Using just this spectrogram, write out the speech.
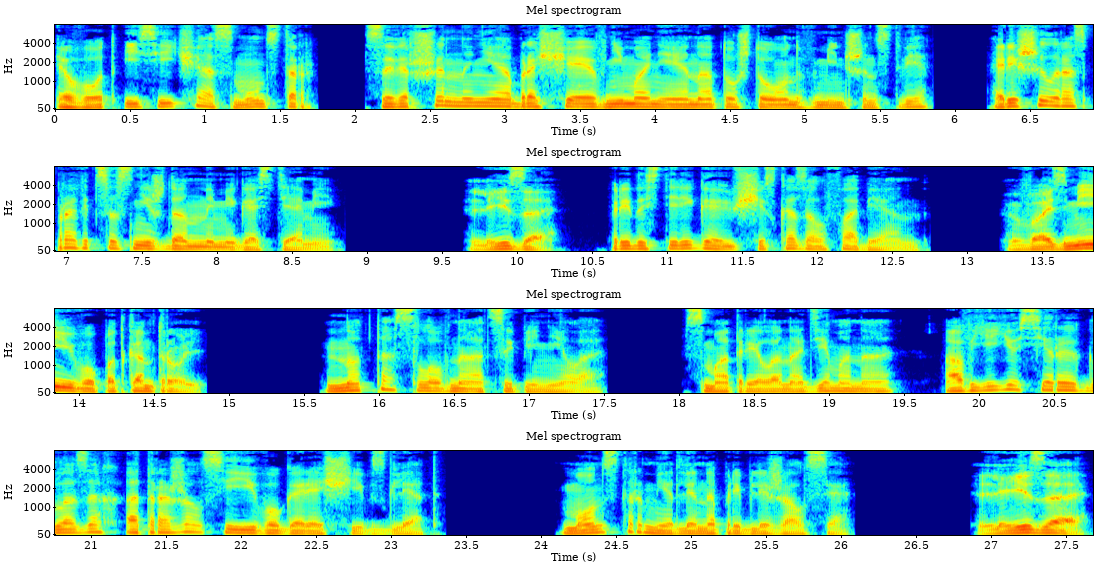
Вот и сейчас монстр, совершенно не обращая внимания на то, что он в меньшинстве, решил расправиться с нежданными гостями. «Лиза, предостерегающе сказал Фабиан. Возьми его под контроль. Но та словно оцепенела. Смотрела на демона, а в ее серых глазах отражался его горящий взгляд. Монстр медленно приближался. «Лиза!»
